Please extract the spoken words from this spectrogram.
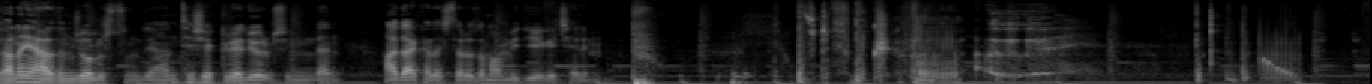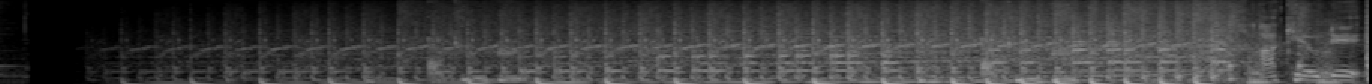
Bana yardımcı olursunuz yani. Teşekkür ediyorum şimdiden. Hadi arkadaşlar o zaman videoya geçelim. I killed it,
